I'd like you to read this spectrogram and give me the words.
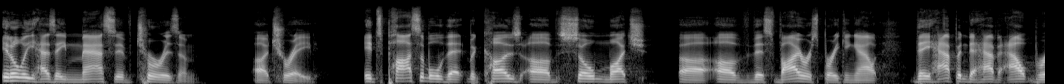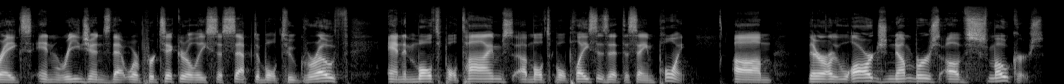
Italy has a massive tourism uh, trade. It's possible that because of so much uh, of this virus breaking out, they happen to have outbreaks in regions that were particularly susceptible to growth and in multiple times, uh, multiple places at the same point. Um, there are large numbers of smokers.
